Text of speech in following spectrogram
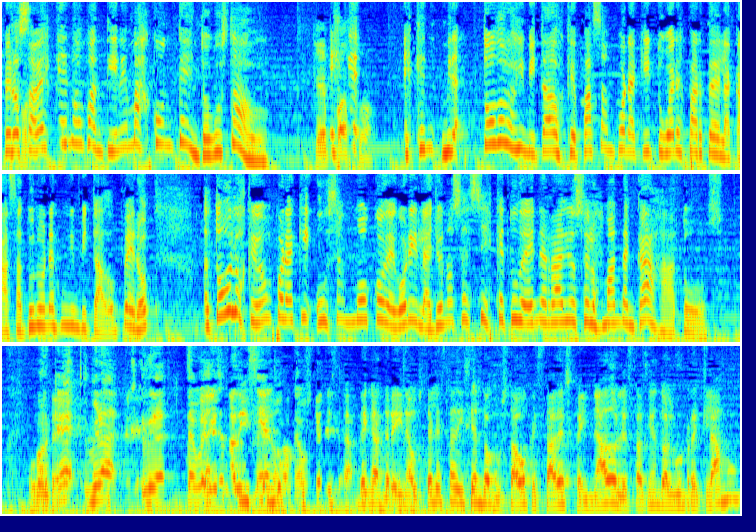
Pero Por- ¿sabes qué nos mantiene más contentos, Gustavo? ¿Qué Es que- pasó? Es que, mira, todos los invitados que pasan por aquí, tú eres parte de la casa, tú no eres un invitado, pero a todos los que vemos por aquí usan moco de gorila. Yo no sé si es que tu DN Radio se los manda en caja a todos. ¿Por qué? Mira, mira, te voy a está diciendo, sincero. usted venga, Andreina, ¿usted le está diciendo a Gustavo que está despeinado? ¿Le está haciendo algún reclamo?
